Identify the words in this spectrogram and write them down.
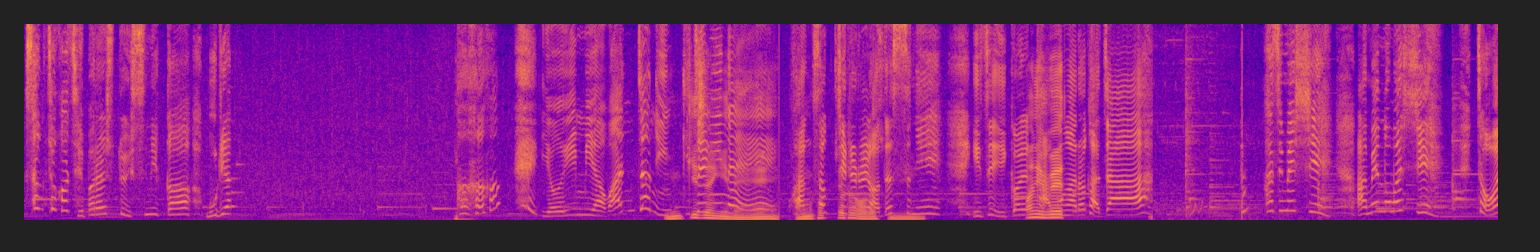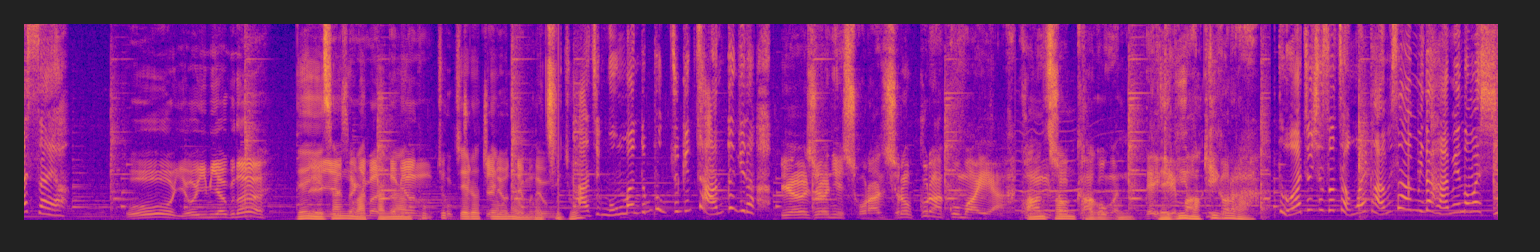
상처가 재발할 수도 있으니까 무리한. 요이미야 완전 인기쟁이네. 광석 재료를 광석재를 얻었으니 이제 이걸 아니, 왜- 가공하러 가자. 하지메 씨, 아메노마 씨, 저 왔어요. 오 요임이야구나. 내 내 예상이 예상이 맞다면 맞다면 폭죽 재료 폭죽 재료 때문에 온 때문에 거지. 죠 아직 못 만든 폭죽이 잔뜩이라. 여전히 소란스럽구나 꼬마야 광석 가공은 내게 맡기거라. 도와주셔서 정말 감사합니다, 아메노마 씨.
